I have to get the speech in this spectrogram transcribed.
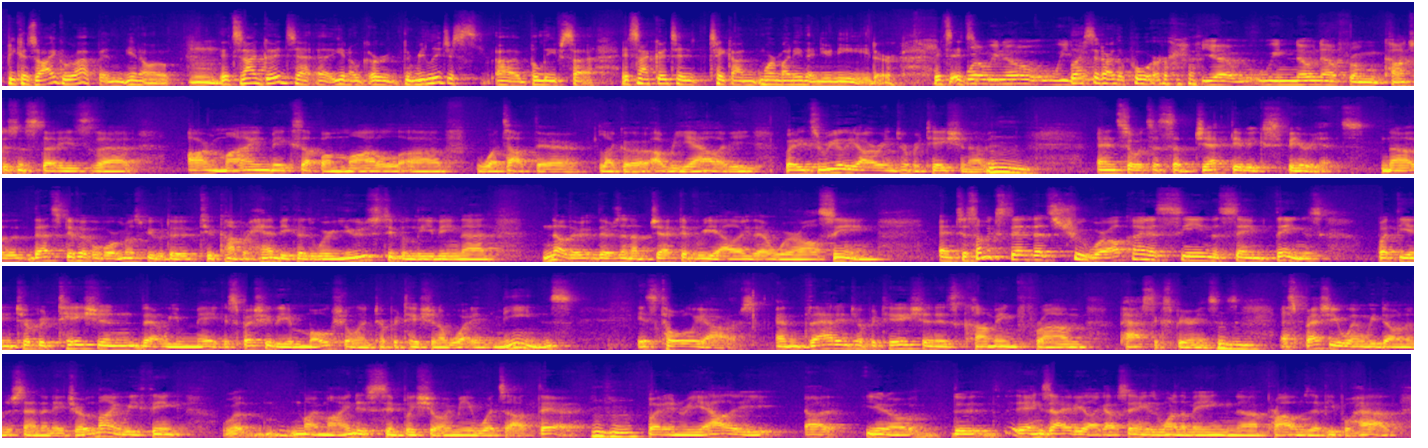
Because I grew up and you know it's not good to uh, you know or the religious uh, beliefs uh, it's not good to take on more money than you need or it's it's Well, we know we know- blessed are the poor. Yeah, we know now from consciousness studies that our mind makes up a model of what's out there, like a, a reality, but it's really our interpretation of it. And so it's a subjective experience. Now, that's difficult for most people to, to comprehend because we're used to believing that no, there, there's an objective reality that we're all seeing. And to some extent, that's true. We're all kind of seeing the same things, but the interpretation that we make, especially the emotional interpretation of what it means, is totally ours. And that interpretation is coming from past experiences, especially when we don't understand the nature of the mind. We think, well, my mind is simply showing me what's out there. But in reality, uh, you know, the, the anxiety, like I was saying, is one of the main uh, problems that people have.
